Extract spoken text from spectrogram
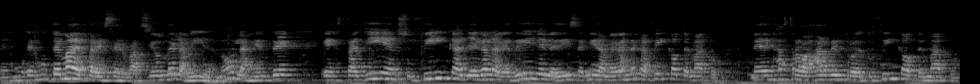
Es un, es un, tema de preservación de la vida, ¿no? La gente está allí en su finca, llega la guerrilla y le dice, mira, me vendes la finca o te mato, me dejas trabajar dentro de tu finca o te mato.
